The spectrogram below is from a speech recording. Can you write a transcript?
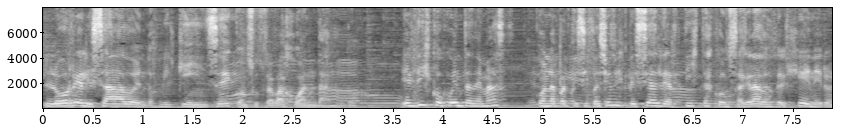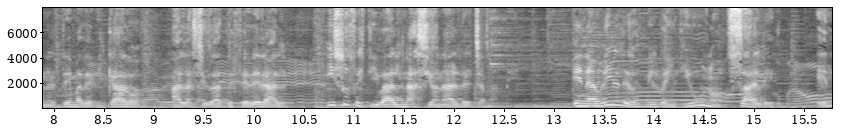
lo realizado en 2015 con su trabajo Andando. El disco cuenta además con la participación especial de artistas consagrados del género en el tema dedicado a la ciudad de Federal y su Festival Nacional del Chamamé. En abril de 2021 sale en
